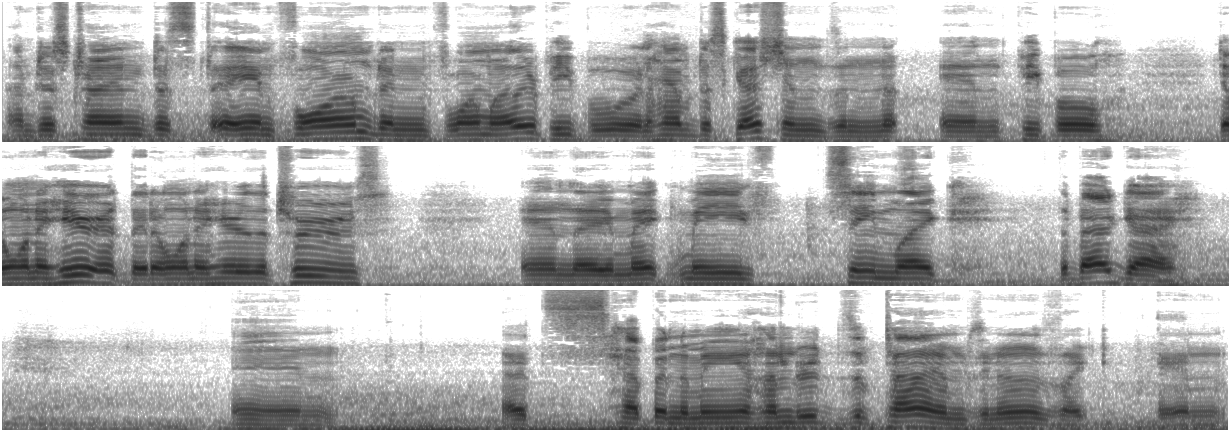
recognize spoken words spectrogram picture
I'm just trying to stay informed and inform other people and have discussions and and people don't want to hear it. They don't want to hear the truth and they make me seem like the bad guy. And that's happened to me hundreds of times, you know, it's like and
